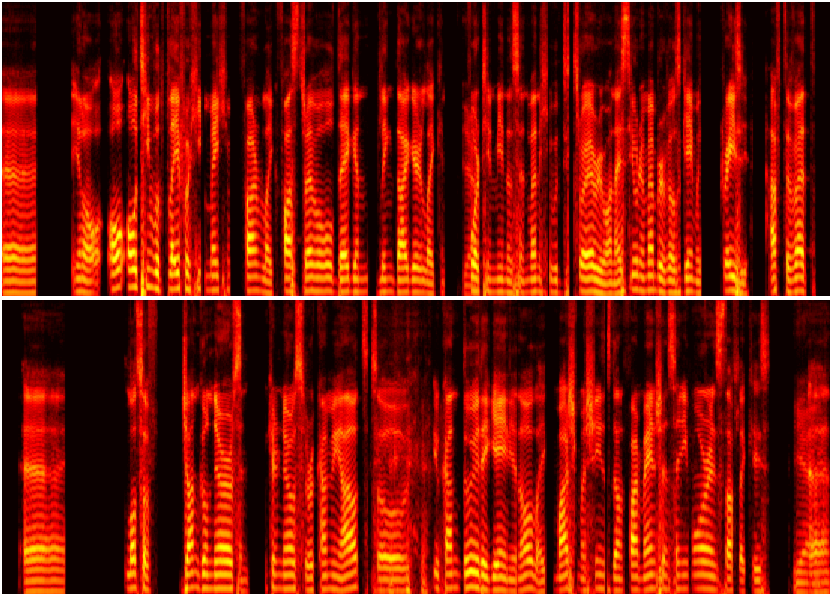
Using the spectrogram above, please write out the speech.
Uh, you know, all, all team would play for him, make him farm like fast travel, Dagon, Blink Dagger, like in Yeah. 14 minutes, and then he would destroy everyone. I still remember those games. It was crazy. After that, lots of jungle nerfs and Tinker nerfs were coming out, so you can't do it again. You know, like Marsh machines don't farm mansions anymore and stuff like this. yeah. Uh,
